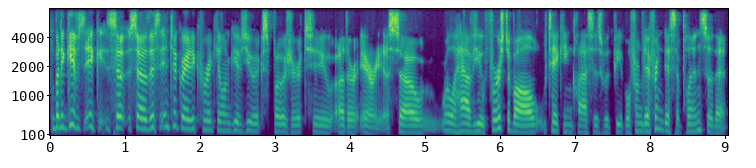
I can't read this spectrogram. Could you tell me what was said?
but it gives it so so this integrated curriculum gives you exposure to other areas so we'll have you first of all taking classes with people from different disciplines so that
